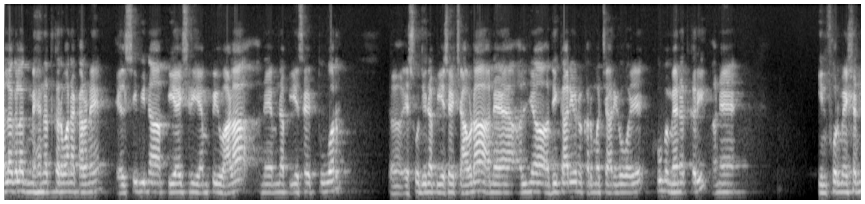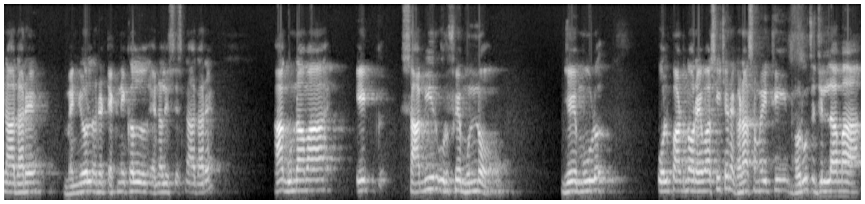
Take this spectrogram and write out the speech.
અલગ અલગ મહેનત કરવાના કારણે એલસીબીના પીઆઈ શ્રી એમપી વાળા અને એમના પીએસઆઈ તુવર એસઓજીના પીએસઆઈ ચાવડા અને અન્ય અધિકારીઓ અને કર્મચારીઓએ ખૂબ મહેનત કરી અને ઇન્ફોર્મેશનના આધારે, મેન્યુઅલ અને ટેકનિકલ એનાલિસિસના આધારે આ ગુનામાં એક સાબિર ઉર્ફે મુન્નો, જે મૂળ ઓલપાડનો રહેવાસી છે ને ઘણા સમયથી ભરૂચ જિલ્લામાં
